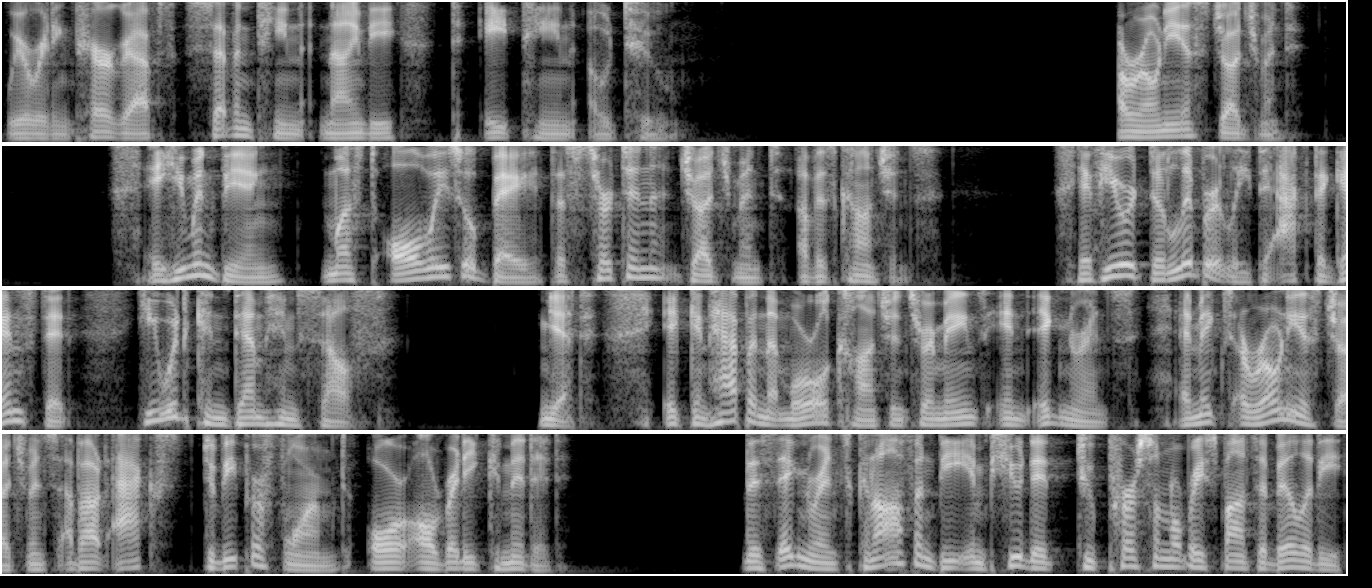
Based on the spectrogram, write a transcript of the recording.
We are reading paragraphs 1790 to 1802. Erroneous judgment. A human being must always obey the certain judgment of his conscience. If he were deliberately to act against it, he would condemn himself. Yet, it can happen that moral conscience remains in ignorance and makes erroneous judgments about acts to be performed or already committed. This ignorance can often be imputed to personal responsibility.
